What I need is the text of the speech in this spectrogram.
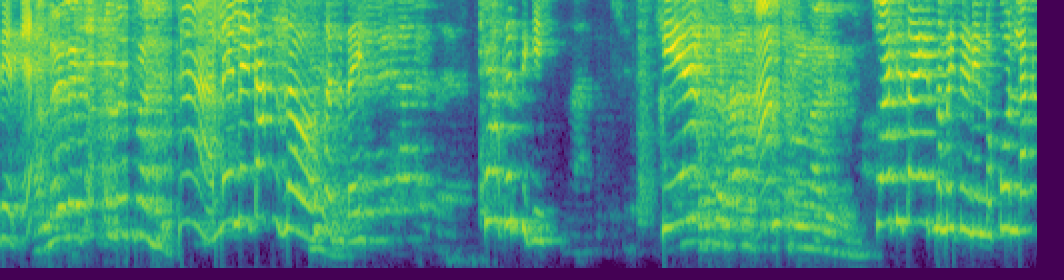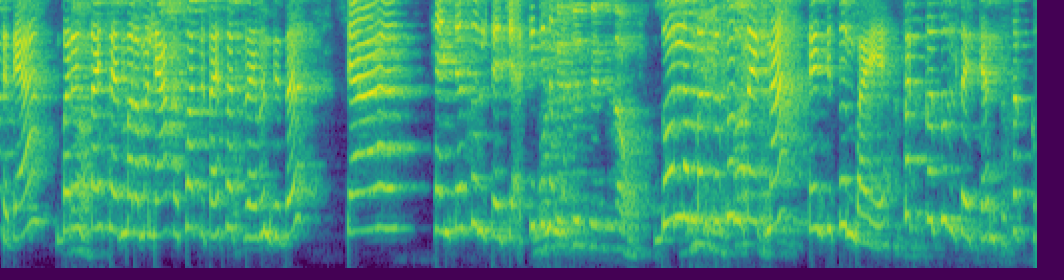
देते. लय लय टाकलं नाही पाहिजे. हा लय लय टाकत जावं सत्यताई लय टाकायचं. चहा करते की? हे इथं रानात आम करून आले ते. स्वातीताई आहेत ना मैत्रिणींना कोण लागते त्या? बरेच ताई साहेब मला म्हणले आका स्वातीताई स्वातीताई म्हणते तर. त्या ह्यांच्या चुलत्याच्या किती नंबर? दोन नंबरचं चुलत आहेत ना? त्यांची सुनबाई आहे. सक्क चुलत आहेत त्यांचं सक्क.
